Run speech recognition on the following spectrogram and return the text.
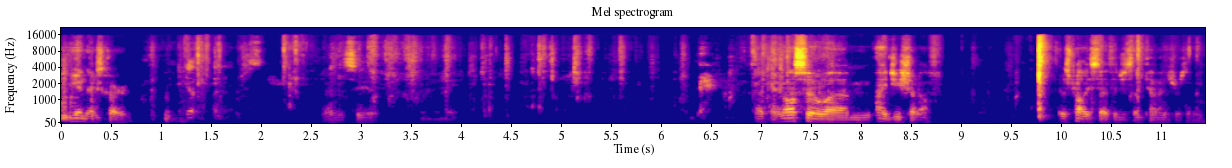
the index card. Yep. I didn't see it. Okay, and also um, IG shut off. It was probably set to just like 10 inches or something.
